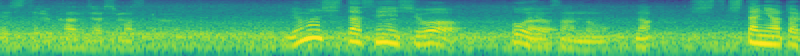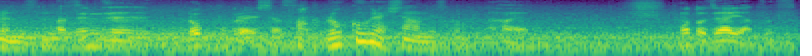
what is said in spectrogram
接してる感じはしますけどー山下選手は北条さんの、なし下に当たるんですね。あ全然6個ぐらいしたっすあ6個ぐらい下なんですか。はい。元ジャイアンツです。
